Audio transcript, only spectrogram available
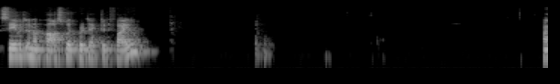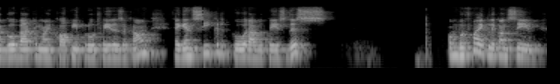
Save it in a password protected file. I go back to my copy pro traders account. Again, secret code, I will paste this. Oh, before I click on save,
